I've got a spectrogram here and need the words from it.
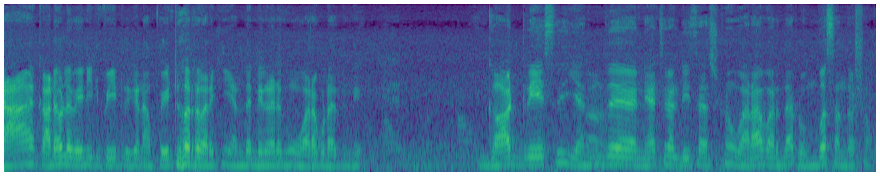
நான் கடவுளை வேண்டிட்டு போயிட்டு இருக்கேன். நான் போயிட்டு வர்ற வரைக்கும் எந்த நிலநடுக்கமும் வரக்கூடாதுன்னு. காட் கிரேஸு எந்த நேச்சுரல் டிசாஸ்டரும் வராமல் இருந்தால் ரொம்ப சந்தோஷம்.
